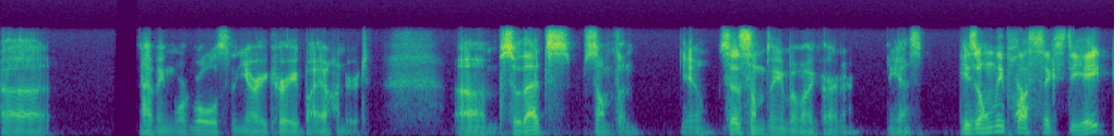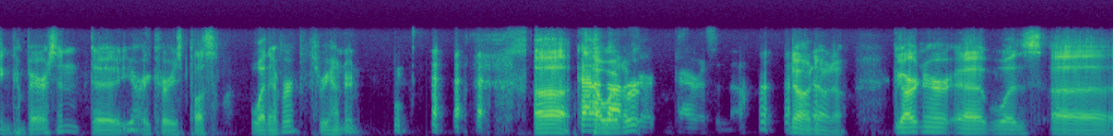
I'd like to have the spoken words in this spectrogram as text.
uh, having more goals than Jari Kurri by 100. Um, so that's something, you know, says something about Mike Gartner, I guess. He's only plus 68 in comparison to Jari Kurri's plus whatever, 300. uh, Kind of not a however, comparison though. no, no, no. Gartner uh, was uh,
